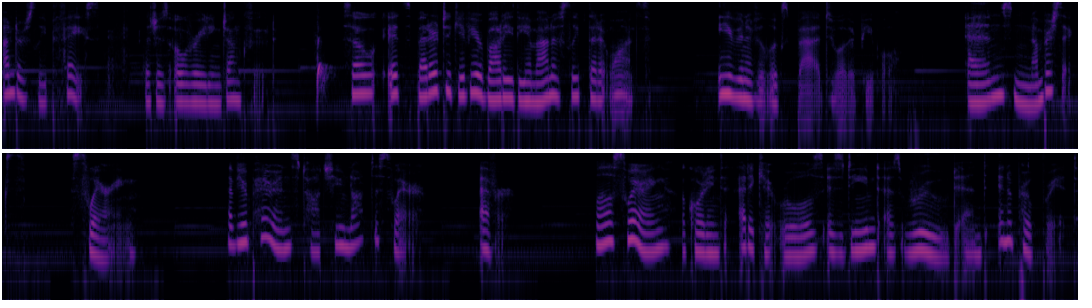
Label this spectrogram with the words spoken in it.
undersleep face, such as overeating junk food. So it's better to give your body the amount of sleep that it wants, even if it looks bad to other people. And number six, swearing. Have your parents taught you not to swear, ever? Well, swearing, according to etiquette rules, is deemed as rude and inappropriate.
